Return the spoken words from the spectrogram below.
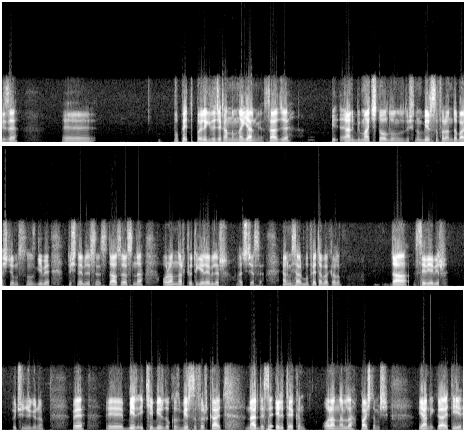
bize e, bu pet böyle gidecek anlamına gelmiyor. Sadece bir, yani bir maçta olduğunuzu düşünün. 1-0 önde başlıyormuşsunuz gibi düşünebilirsiniz. Daha sonrasında oranlar kötü gelebilir açıkçası. Yani misal bu pete bakalım. Daha seviye 1. 3. günü. Ve e, 1-2, 1-9, 1-0 gayet neredeyse elite yakın oranlarla başlamış. Yani gayet iyi.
